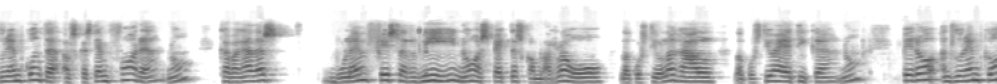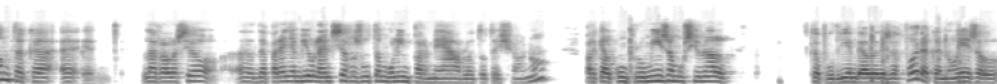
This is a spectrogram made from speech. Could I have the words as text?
donem compte, els que estem fora, no? que a vegades volem fer servir no, aspectes com la raó, la qüestió legal, la qüestió ètica, no? però ens donem compte que eh, eh, la relació eh, de parella en violència resulta molt impermeable tot això, no? perquè el compromís emocional que podríem veure des de fora, que no és el,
